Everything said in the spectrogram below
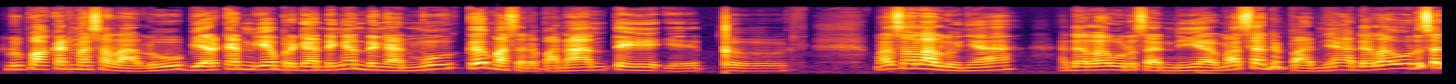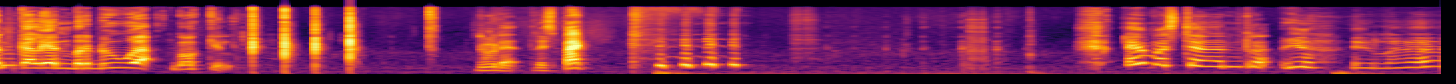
Lupakan masa lalu biarkan dia bergandengan denganmu ke masa depan nanti gitu. Masa lalunya adalah urusan dia masa depannya adalah urusan kalian berdua. Gokil. Do that respect eh Mas Chandra. Ya elah.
